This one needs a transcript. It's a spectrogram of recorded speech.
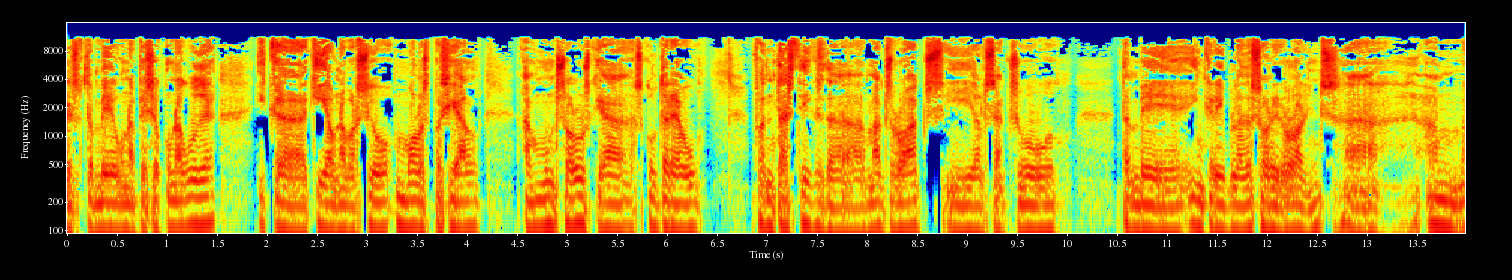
és també una peça coneguda i que aquí hi ha una versió molt especial amb uns solos que ja escoltareu fantàstics de Max Roax i el saxo també increïble de Sonny Rollins eh, amb,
